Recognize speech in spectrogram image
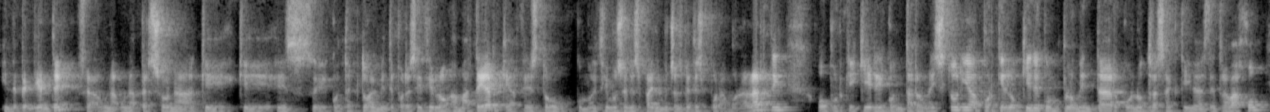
independiente, o sea, una, persona que, es eh, conceptualmente, por así decirlo, amateur, que hace esto, como decimos en España muchas veces, por amor al arte, o porque quiere contar una historia, porque lo quiere complementar con otras actividades de trabajo.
